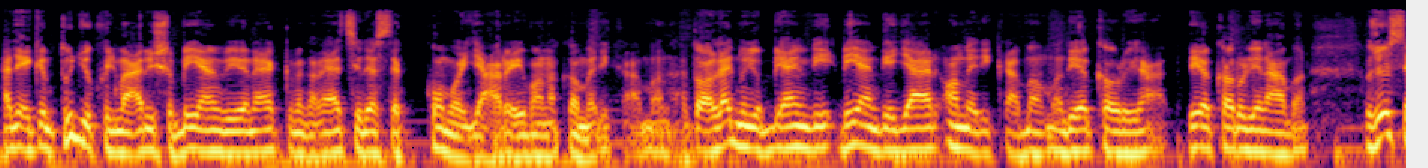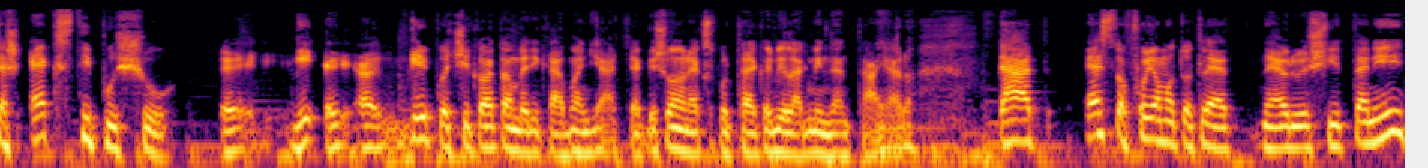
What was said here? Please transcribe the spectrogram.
Hát egyébként tudjuk, hogy már is a BMW-nek, meg a Mercedesnek komoly gyárai vannak Amerikában. Hát a legnagyobb BMW, BMW gyár Amerikában van, Dél-Karolinában. Az összes X-típusú gépkocsikat Amerikában gyártják, és olyan exportálják a világ minden tájára. Tehát ezt a folyamatot lehetne erősíteni,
